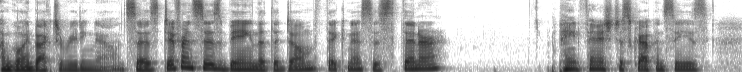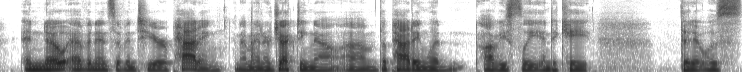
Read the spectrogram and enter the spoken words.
I'm going back to reading now. It says differences being that the dome thickness is thinner, paint finish discrepancies, and no evidence of interior padding. And I'm interjecting now. Um, the padding would obviously indicate that it was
